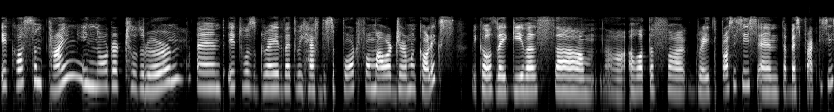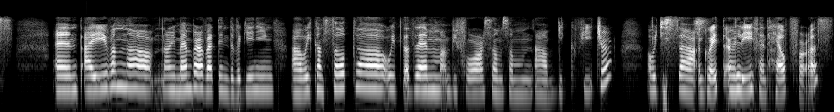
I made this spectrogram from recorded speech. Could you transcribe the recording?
it cost some time in order to learn, and it was great that we have the support from our German colleagues because they give us um, uh, a lot of uh, great processes and the best practices. And I even uh, remember that in the beginning uh, we consult uh, with them before some some uh, big feature, which is uh, a great relief and help for us.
